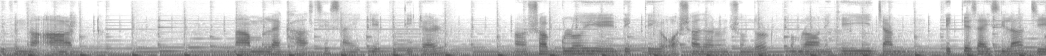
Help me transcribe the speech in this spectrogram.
বিভিন্ন আর্ট। নাম লেখা আছে সাইটে প্রতিটার। সবগুলোই দেখতে অসাধারণ সুন্দর। তোমরা অনেকেই জান, দেখতে চাইছিলা যে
